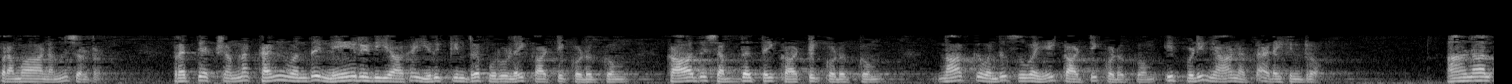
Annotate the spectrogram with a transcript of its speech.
பிரமாணம்னு சொல்றோம். பிரத்யக்ஷம்னா கண் வந்து நேரடியாக இருக்கின்ற பொருளை காட்டி கொடுக்கும். காது சப்தத்தை காட்டி கொடுக்கும். நாக்கு வந்து சுவையை காட்டி கொடுக்கும். இப்படி ஞானத்தை அடைகின்றோம். ஆனால்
